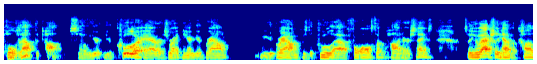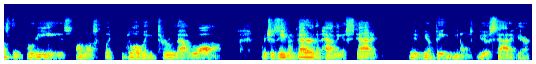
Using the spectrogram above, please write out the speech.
pulled mm-hmm. out the top. So your your cooler air is right near your ground your ground because the cool air falls, the hot air sinks. So you actually have a constant breeze, almost like blowing through that wall, which is even better than having a static, you know, being you know, you have static air.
